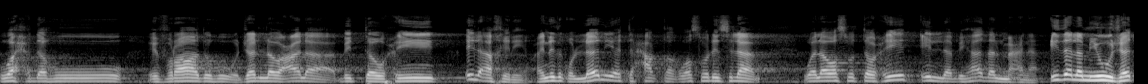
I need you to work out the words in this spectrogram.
وحده إفراده جل وعلا بالتوحيد إلى آخره. حينئذ يقول لن يتحقق وصف الإسلام ولا وصف التوحيد إلا بهذا المعنى. إذا لم يوجد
